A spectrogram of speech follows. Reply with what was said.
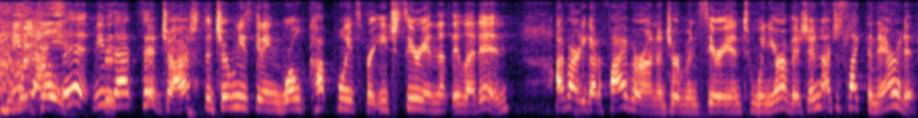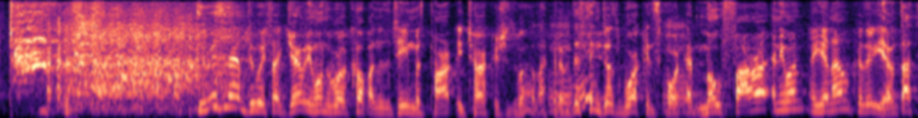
Maybe What that's goal. it. Maybe that's it, Josh. The Germany's getting World Cup points for each Syrian that they let in. I've already got a fiver on a German Syrian to win Eurovision. I just like the narrative. There is an element to which, like, Germany won the World Cup and the team was partly Turkish as well. Like, whatever. This thing does work in sport. Uh, Mo Farah, anyone? You know? Because, you know, that,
